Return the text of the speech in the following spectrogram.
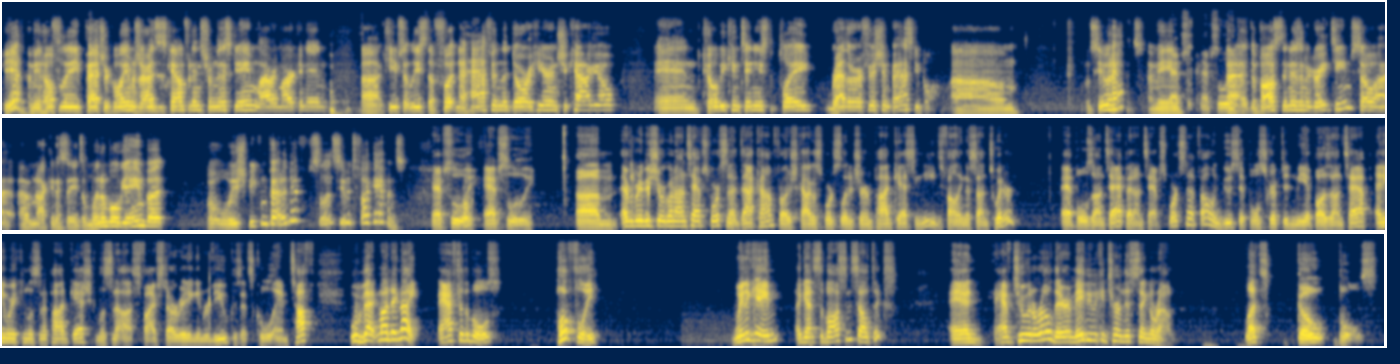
Yeah, I mean, hopefully Patrick Williams rides his confidence from this game. Lauri Markkanen uh, keeps at least a foot and a half in the door here in Chicago, and Coby continues to play rather efficient basketball. Um, let's see what happens. I mean, absolutely, uh, the Boston isn't a great team, so I, am not going to say it's a winnable game, but well, we should be competitive. So let's see what the fuck happens. Absolutely, absolutely. Um, everybody be sure to go on tapsportsnet.com for all your Chicago sports literature and podcasting needs. Following us on Twitter at Bulls on Tap, at On Tap Sportsnet, following Goose at Bull Scripted, me at Buzz on Tap. Anywhere you can listen to podcasts, you can listen to us. Five star rating and review because that's cool and tough. We'll be back Monday night after the Bulls. Hopefully, win a game against the Boston Celtics and have two in a row there. Maybe we can turn this thing around. Let's go, Bulls.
